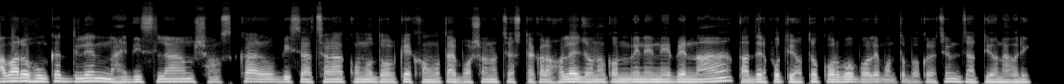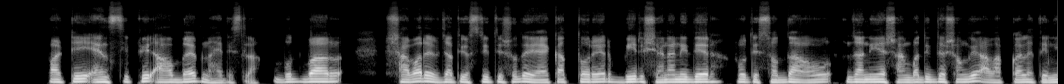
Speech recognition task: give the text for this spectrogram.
আবারও হুঙ্কার দিলেন নাহিদ ইসলাম, সংস্কার ও বিচার ছাড়া কোনো দলকে ক্ষমতায় বসানোর চেষ্টা করা হলে জনগণ মেনে নেবে না, তাদের প্রতিহত করব বলে মন্তব্য করেছেন জাতীয় নাগরিক পার্টি এনসিপির আহ্বায়ক নাহিদ ইসলাম। বুধবার সাভারের জাতীয় স্মৃতিসৌধে একাত্তরের বীর সেনানীদের প্রতি শ্রদ্ধা ও জানিয়ে সাংবাদিকদের সঙ্গে আলাপকালে তিনি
